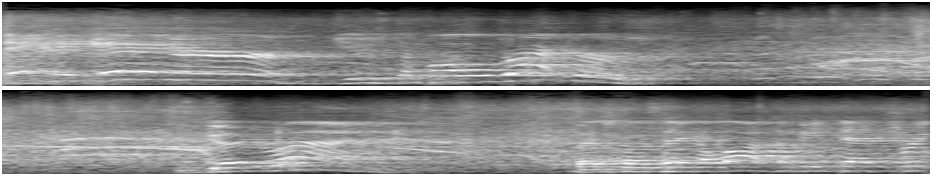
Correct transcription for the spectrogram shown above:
Danny Gettinger used to pull tractors. Good run. But it's going to take a lot to beat that tree.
